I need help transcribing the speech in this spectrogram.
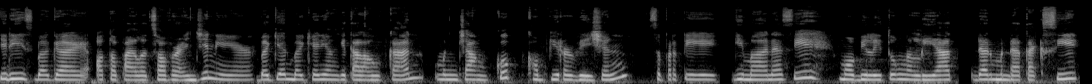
Jadi sebagai autopilot software engineer, bagian-bagian yang kita lakukan mencangkup computer vision, seperti gimana sih mobil itu ngeliat dan mendeteksi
